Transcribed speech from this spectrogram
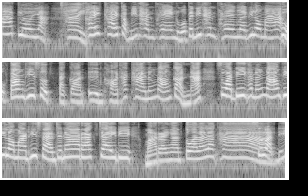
มากเลยอะ ใช่ คล้ายๆ กับนิทานเพลงหรือว่าเป็นนิทานเพลงเลยพี่เรามา ถูกต้องที่สุด แต่ก่อนอื่นขอทักทายน้องๆก่อนนะ สวัสดีค่ะน้องๆพี่เรามาที่แสนจะน่ารักใจดี มารายงานตัวแล้วล่ะค่ะ สวัสดี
